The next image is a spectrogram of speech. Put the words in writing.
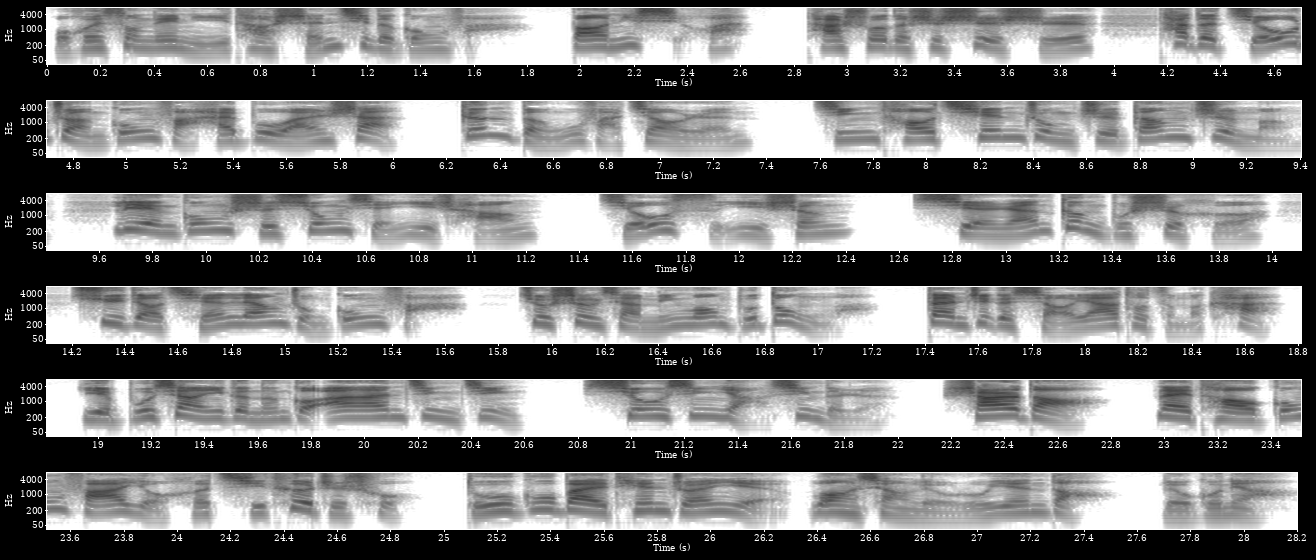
我会送给你一套神奇的功法，包你喜欢。”他说的是事实，他的九转功法还不完善，根本无法叫人惊涛千重，至刚至猛，练功时凶险异常，九死一生。显然更不适合。去掉前两种功法，就剩下冥王不动了。但这个小丫头怎么看也不像一个能够安安静静修心养性的人。沙儿道：“那套功法有何奇特之处？”独孤拜天转眼望向柳如烟道：“柳姑娘，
